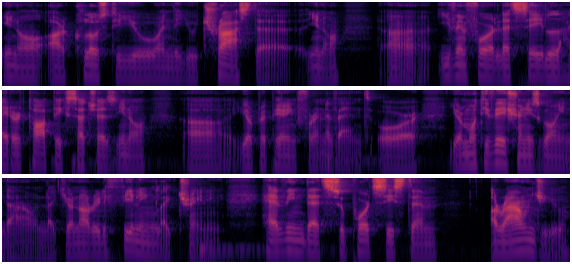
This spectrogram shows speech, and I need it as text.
you know are close to you and that you trust. Uh, you know, uh, even for let's say lighter topics such as you know uh, you're preparing for an event or your motivation is going down, like you're not really feeling like training. Having that support system around you,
